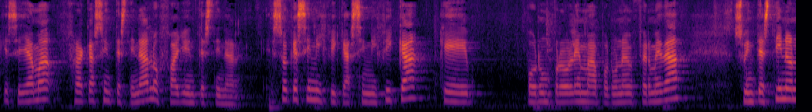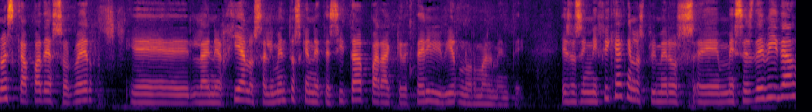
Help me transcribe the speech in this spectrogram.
que se llama fracaso intestinal o fallo intestinal. ¿Eso qué significa? Significa que por un problema, por una enfermedad, su intestino no es capaz de absorber eh, la energía, los alimentos que necesita para crecer y vivir normalmente. Eso significa que en los primeros eh, meses de vida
